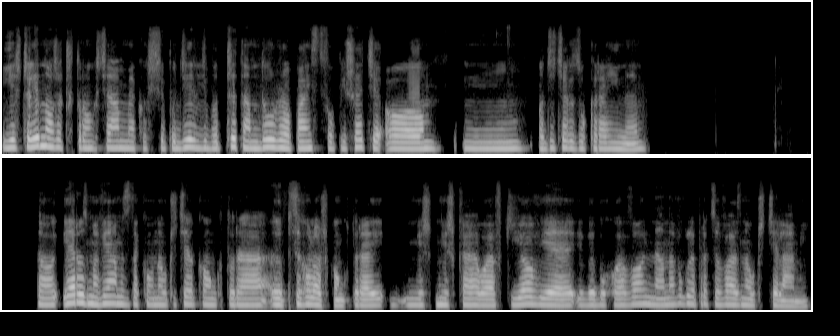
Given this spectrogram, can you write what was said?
I jeszcze jedną rzecz, którą chciałam jakoś się podzielić, bo czytam dużo, Państwo piszecie o, mm, o dzieciach z Ukrainy. To ja rozmawiałam z taką nauczycielką, która, y, psycholożką, która miesz, mieszkała w Kijowie wybuchła wojna. Ona w ogóle pracowała z nauczycielami.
